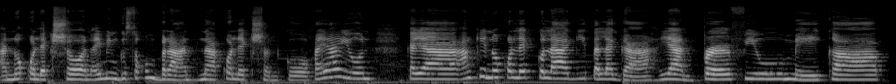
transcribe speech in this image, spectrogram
ano collection. I mean gusto kong brand na collection ko. Kaya yun, kaya ang kino-collect ko lagi talaga, yan, perfume, makeup,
